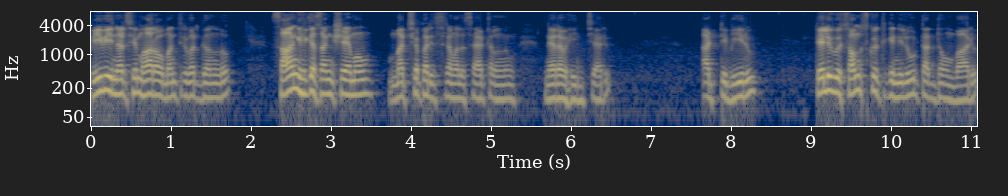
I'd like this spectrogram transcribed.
పివి నరసింహారావు మంత్రివర్గంలో సాంఘిక సంక్షేమం మత్స్య పరిశ్రమల శాఖలను నిర్వహించారు. అట్టి వీరు తెలుగు సంస్కృతికి నిలువుటద్దం వారు.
